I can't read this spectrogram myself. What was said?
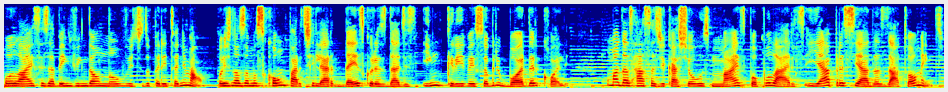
Olá e seja bem-vindo ao novo vídeo do Perito Animal. Hoje nós vamos compartilhar 10 curiosidades incríveis sobre o Border Collie, uma das raças de cachorros mais populares e apreciadas atualmente.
